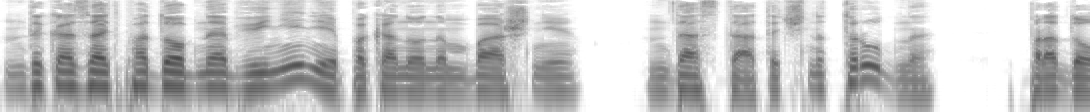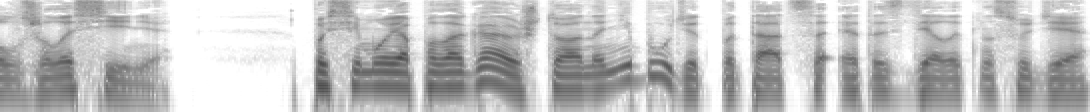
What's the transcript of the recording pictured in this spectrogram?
«Доказать подобное обвинение по канонам башни достаточно трудно», — продолжила Синя. Посему я полагаю, что она не будет пытаться это сделать на суде.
